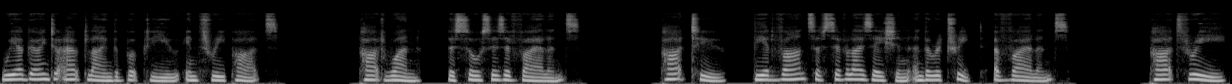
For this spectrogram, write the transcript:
we are going to outline the book you in three parts. Part 1 The Sources of Violence. Part 2 The Advance of Civilization and the Retreat of Violence. Part 3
